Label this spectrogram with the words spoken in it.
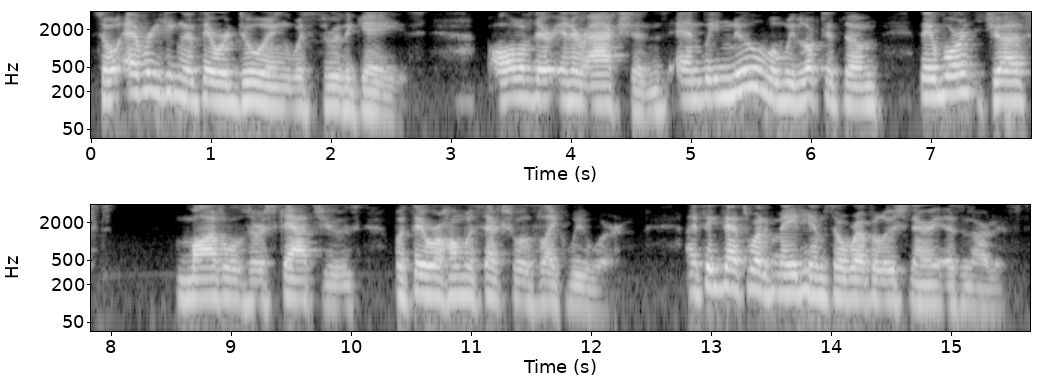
So everything that they were doing was through the gaze, all of their interactions. And we knew when we looked at them, they weren't just models or statues, but they were homosexuals like we were. I think that's what made him so revolutionary as an artist.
